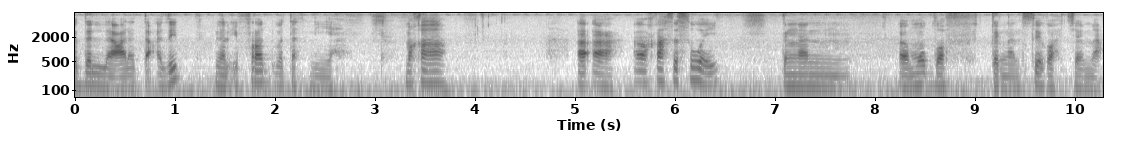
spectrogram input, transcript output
adalla ala ta'zib min al ifrad wa tathniyah maka uh, uh, sesuai dengan uh, mudhaf dengan sirah jama'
